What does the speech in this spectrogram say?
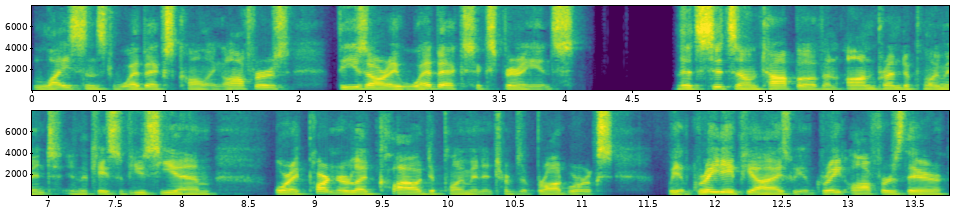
licensed WebEx calling offers. These are a WebEx experience that sits on top of an on-prem deployment in the case of UCM or a partner-led cloud deployment in terms of BroadWorks. We have great APIs. We have great offers there.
